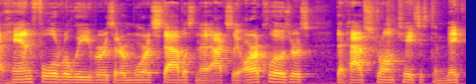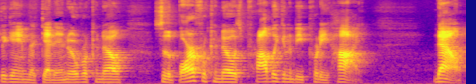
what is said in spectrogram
a handful of relievers that are more established and that actually are closers that have strong cases to make the game that get in over Cano. So the bar for Cano is probably going to be pretty high. Now,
